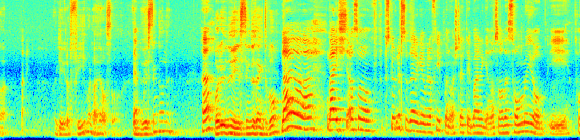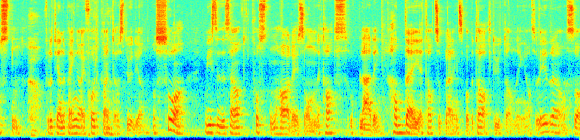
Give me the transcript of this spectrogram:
Nei. Nei. Geografi var deg, altså? Undervisning, da, eller? Hæ? Var det undervisning du tenkte på? Nei, nei, nei. nei ikke, altså, skulle studere geografi på Universitetet i Bergen, og så hadde jeg sommerjobb i Posten for å tjene penger i forkant av studiene. Og så viste det seg at Posten har ei sånn etatsopplæring. Hadde ei etatsopplæring som var betalt utdanning osv. Og, så og så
